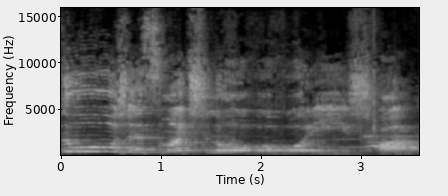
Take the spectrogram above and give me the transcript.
дуже смачного горішка.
